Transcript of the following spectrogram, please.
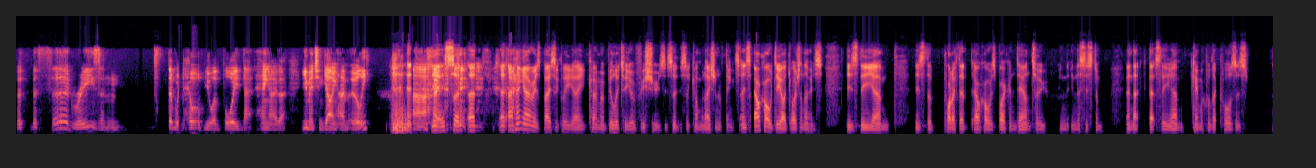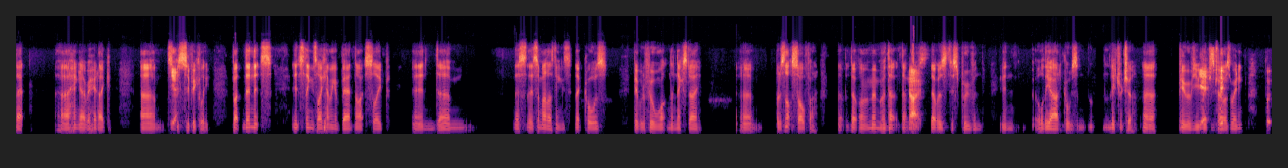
The the third reason that would help you avoid that hangover. You mentioned going home early. uh, yeah, so uh, a hangover is basically a comorbidity of issues. It's a, it's a combination of things. And it's alcohol dehydrogenase is the um, is the product that alcohol is broken down to in in the system, and that that's the um, chemical that causes that uh, hangover headache um, specifically. Yeah. But then it's it's things like having a bad night's sleep, and um, there's there's some other things that cause people to feel rotten the next day. Um, but it's not sulfur. That, that, I remember that that no. was that was disproven in all the articles and literature, uh, peer reviewed yes, literature pe- I was reading. But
